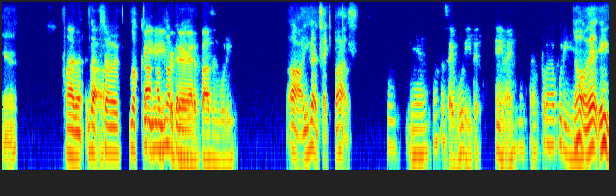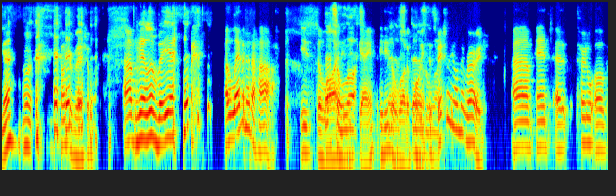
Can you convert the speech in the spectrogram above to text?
Yeah. I don't. That, Uh, so look, Who I, you, who do I'm you not prefer gonna. out of Buzz and Woody? Oh, you gotta take Buzz. Yeah, I was gonna say Woody, but anyway, uh, Woody. Oh, there you go. Controversial. Um, got a little bit, yeah. 11 and a half is the That's line in lot. this game. It is That a is- lot of points, lot. especially on the road. Um, and a total of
